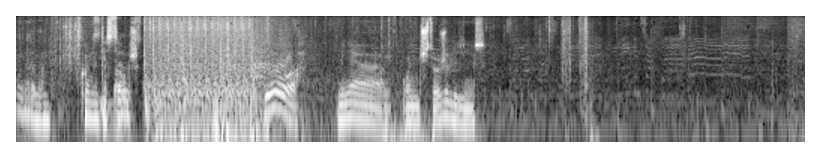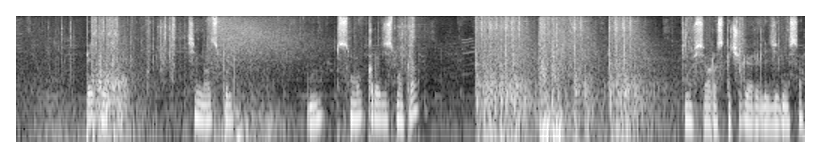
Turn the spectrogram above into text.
Ладно. Оставишь? кстати. О! Меня уничтожили, Денис. Пять пуль. 17 пуль. Смог ради смока. Ну все, раскочегарили Дениса.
